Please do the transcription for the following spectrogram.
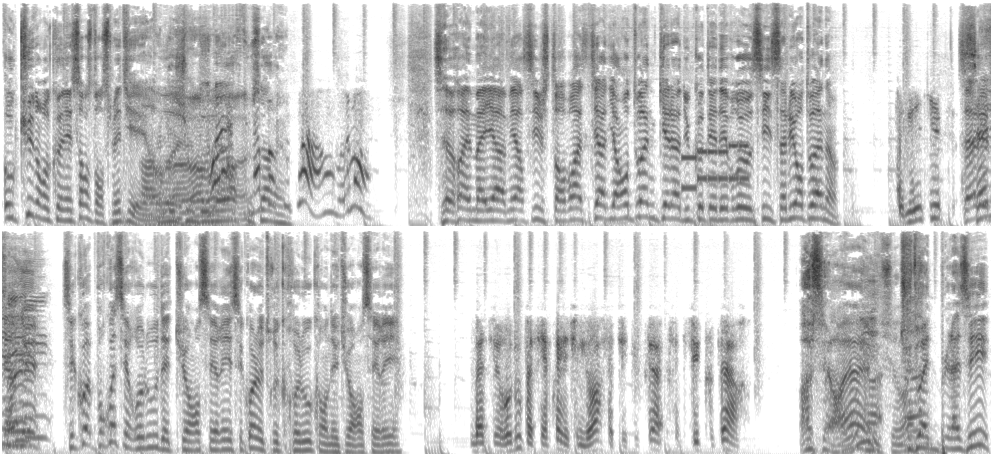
Aucune reconnaissance dans ce métier. Ah hein. ouais. D'honneur, tout ça. n'importe quoi, hein, vraiment. C'est vrai Maya, merci, je t'embrasse. Tiens, il y a Antoine qui est là du côté d'Evreux aussi. Salut Antoine. Salut l'équipe. Salut. Salut. C'est quoi Pourquoi c'est relou d'être tueur en série? C'est quoi le truc relou quand on est tueur en série? Bah c'est relou parce qu'après les films d'horreur ça te fait plus peur. Ça te fait plus peur. Ah c'est Ah vrai. oui, c'est tu dois être blasé.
